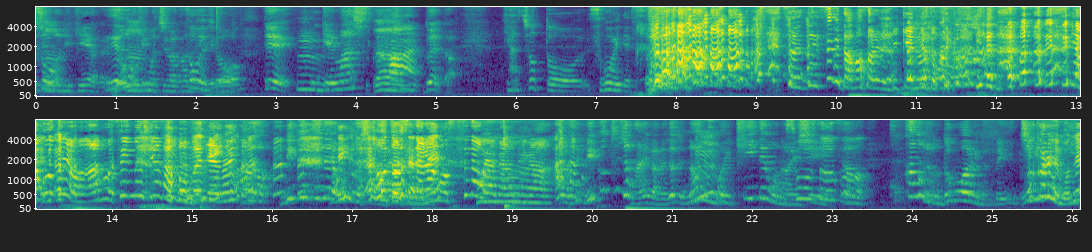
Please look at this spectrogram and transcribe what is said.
そう理系やから、う。ん両方気持ちわかんないけど。で受けました。はどうやった？いやちょっとすごいです。それですぐ騙される理系の人って。いや本当よ。あの洗脳しやすいあほんまに理屈で落としたらねもう素直やからね。が理屈じゃないからね。だって何も聞いてもないし、うん。そうそうそう彼女のどこ悪いなんて一分からへんもんね。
